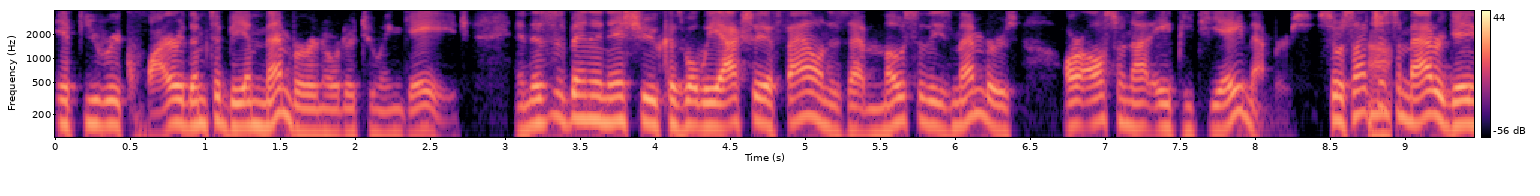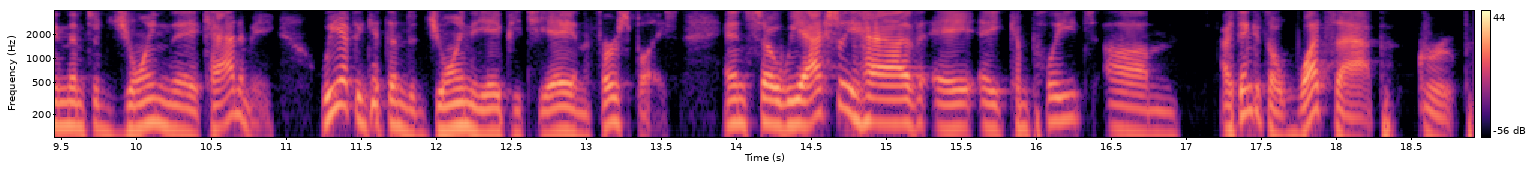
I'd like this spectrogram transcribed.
if you require them to be a member in order to engage? And this has been an issue because what we actually have found is that most of these members are also not APTA members. So, it's not just a matter of getting them to join the academy. We have to get them to join the APTA in the first place. And so, we actually have a, a complete, um, I think it's a WhatsApp group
